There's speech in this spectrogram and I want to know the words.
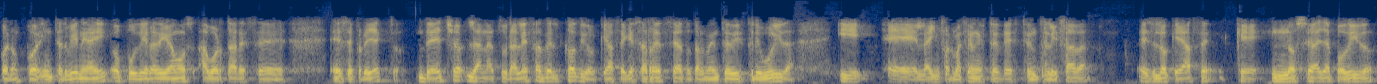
bueno, pues interviene ahí o pudiera, digamos, abortar ese, ese proyecto. De hecho, la naturaleza del código que hace que esa red sea totalmente distribuida y eh, la información esté descentralizada es lo que hace que no se haya podido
